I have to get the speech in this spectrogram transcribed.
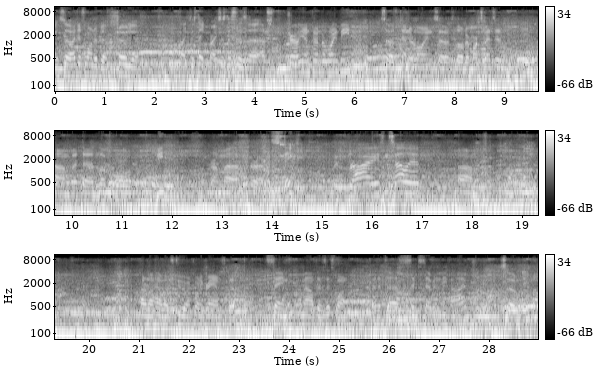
Okay, so I just wanted to show you like the steak prices. This is a Australian tenderloin beef, so it's tenderloin, so it's a little bit more expensive. Um, but uh, the local beef from uh, for a steak with fries and salad. Um, I don't know how much 220 grams, but same amount as this one, but it's uh, 675. So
